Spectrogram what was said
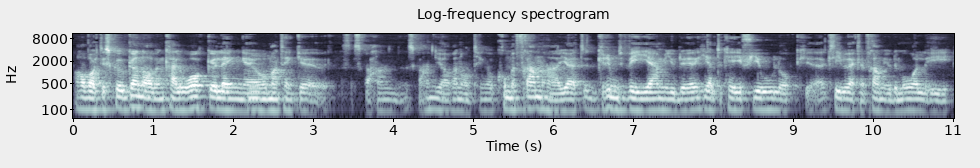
har varit i skuggan av en Kyle Walker länge Mm. och man tänker ska han, ska han göra någonting? Och kommer fram här, gör ett grymt VM, gjorde helt okej i fjol och eh, kliver verkligen fram, gjorde mål i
